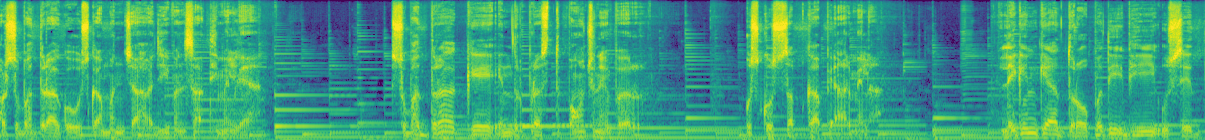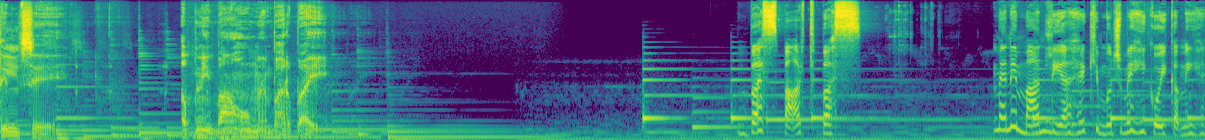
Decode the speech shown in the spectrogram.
और सुभद्रा को उसका मनचाहा जीवन साथी मिल गया। सुभद्रा के इंद्रप्रस्थ पहुँचने पर उसको सबका प्यार मिला। लेकिन क्या द्रौपदी भी उसे दिल से अपनी बाहों में भर पाई? बस पार्थ, बस। मैंने मान लिया है कि मुझमें ही कोई कमी है।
